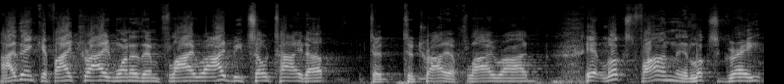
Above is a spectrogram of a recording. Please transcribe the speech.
I think if I tried one of them fly, I'd be so tied up to, to try a fly rod. It looks fun, it looks great,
